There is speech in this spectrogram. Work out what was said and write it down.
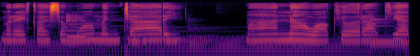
Mereka semua mencari mana wakil rakyat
